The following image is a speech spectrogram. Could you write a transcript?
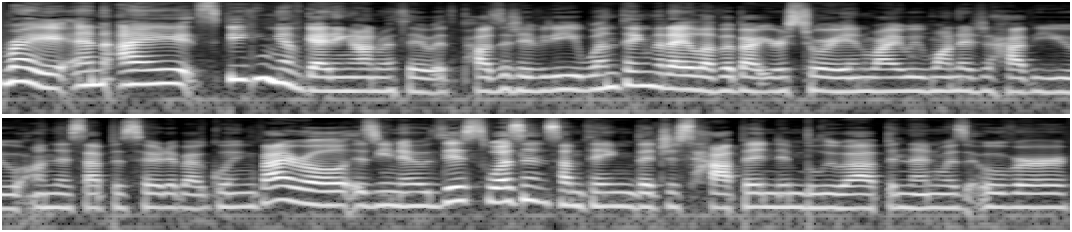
Right. And I, speaking of getting on with it with positivity, one thing that I love about your story and why we wanted to have you on this episode about going viral is, you know, this wasn't something that just happened and blew up and then was over.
